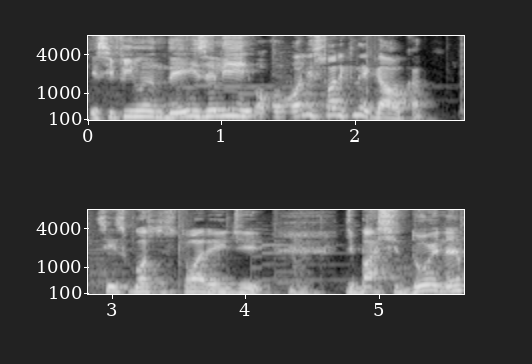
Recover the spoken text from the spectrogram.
esse finlandês, ele... Olha a história que legal, cara. Vocês gostam de história aí de, de bastidor, né?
